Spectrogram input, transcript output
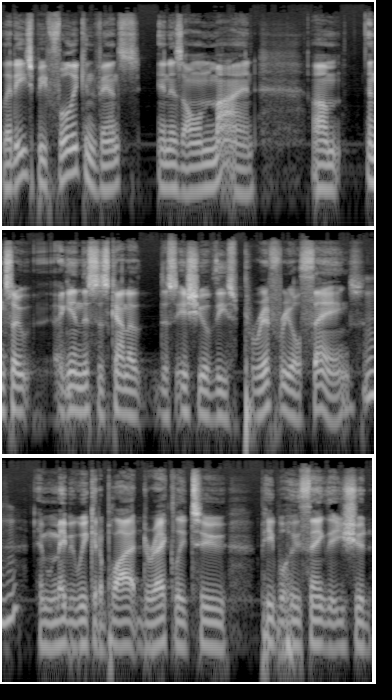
Let each be fully convinced in his own mind. Um, And so again, this is kind of this issue of these peripheral things, and maybe we could apply it directly to people who think that you should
